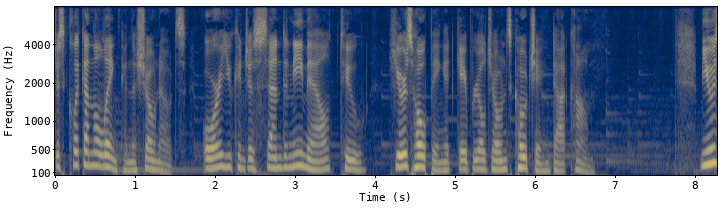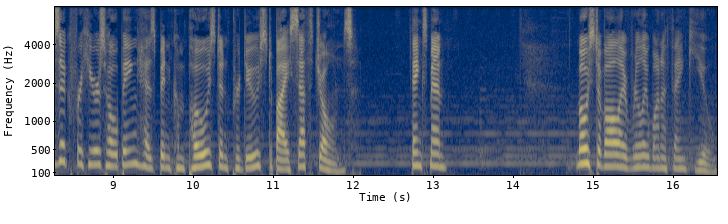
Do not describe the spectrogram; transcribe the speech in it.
Just click on the link in the show notes, or you can just send an email to here's hoping at gabrieljonescoaching.com. Music for Here's Hoping has been composed and produced by Seth Jones. Thanks, man. Most of all, I really want to thank you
